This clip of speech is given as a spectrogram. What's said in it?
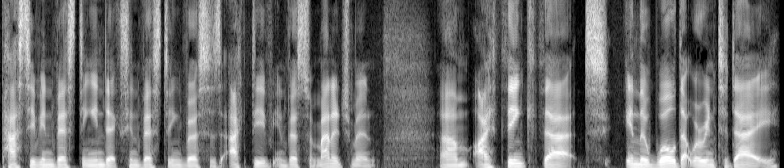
passive investing, index investing versus active investment management, um, I think that in the world that we're in today,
